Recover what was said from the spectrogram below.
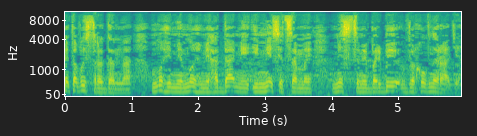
это выстрадано многими-многими годами и месяцами, месяцами борьбы в Верховной Раде.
